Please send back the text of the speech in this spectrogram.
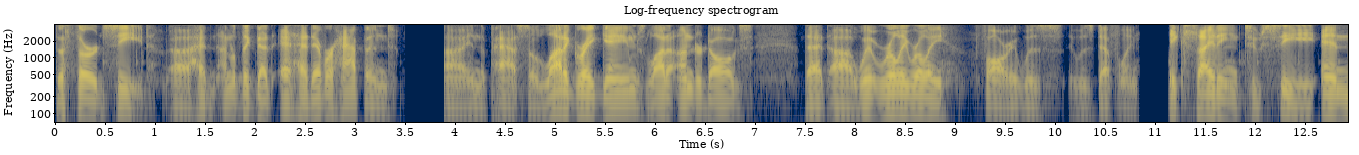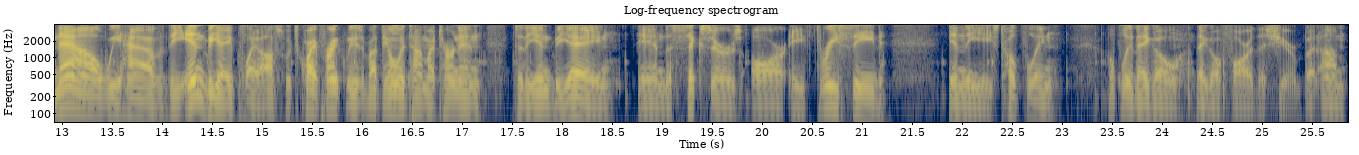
the third seed. Uh, had I don't think that had ever happened uh, in the past. So a lot of great games, a lot of underdogs that uh, went really, really far. It was it was definitely exciting to see. And now we have the NBA playoffs, which quite frankly is about the only time I turn in to the NBA. And the Sixers are a three seed in the East. Hopefully, hopefully they go they go far this year. But um,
